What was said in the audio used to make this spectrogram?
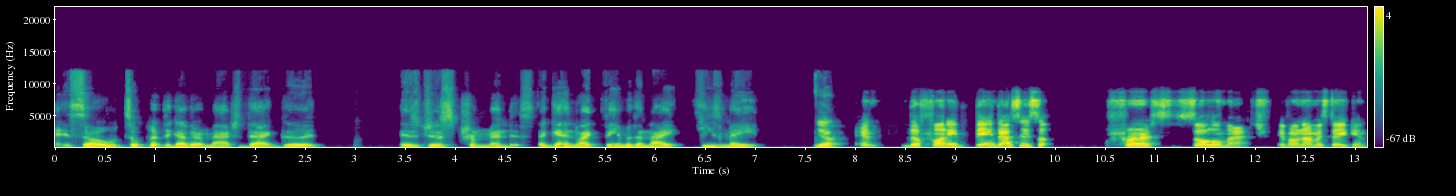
And so to put together a match that good is just tremendous. Again, like theme of the night, he's made. Yep. And the funny thing, that's his first solo match, if I'm not mistaken.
